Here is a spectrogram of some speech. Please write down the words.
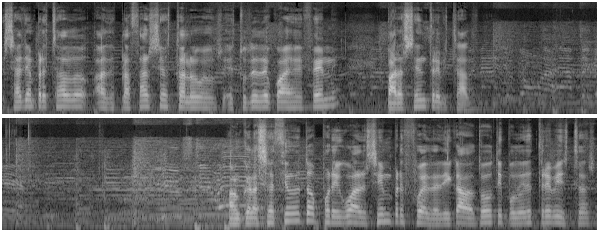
se hayan prestado a desplazarse hasta los estudios de Cuas FM para ser entrevistados. Aunque la sección de Todo por Igual siempre fue dedicada a todo tipo de entrevistas,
